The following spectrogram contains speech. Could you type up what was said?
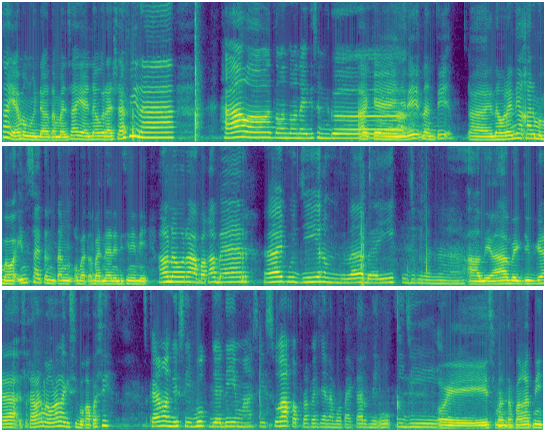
saya mengundang teman saya Naura Syafira. Halo teman-teman Edison Go. Oke, jadi nanti uh, Naura ini akan membawa insight tentang obat-obatan di sini nih. Halo Naura, apa kabar? Hai Puji, alhamdulillah baik. Puji gimana? Alhamdulillah baik juga. Sekarang Naura lagi sibuk apa sih? Sekarang lagi sibuk jadi mahasiswa keprofesian apoteker di UIJ. Wih, mantap banget nih.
